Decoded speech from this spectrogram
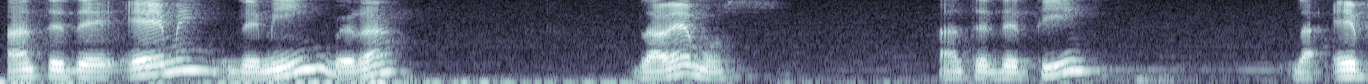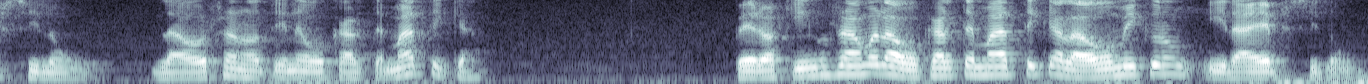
Antes de M, de mí, ¿verdad? La vemos. Antes de ti, la epsilon. La otra no tiene vocal temática. Pero aquí encontramos la vocal temática, la omicron y la epsilon.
